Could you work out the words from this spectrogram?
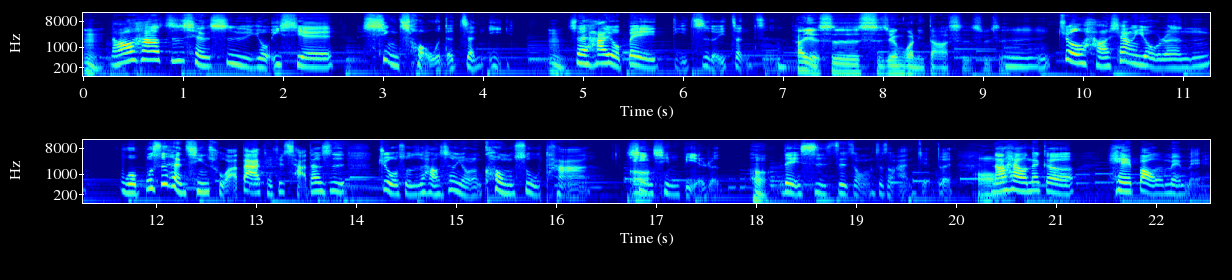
嗯，然后他之前是有一些性丑闻的争议，嗯，所以他有被抵制了一阵子，他也是时间管理大师，是不是？嗯，就好像有人。我不是很清楚啊，大家可以去查。但是据我所知，好像有人控诉他性侵别人，嗯、类似这种这种案件。对，哦、然后还有那个黑豹的妹妹，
